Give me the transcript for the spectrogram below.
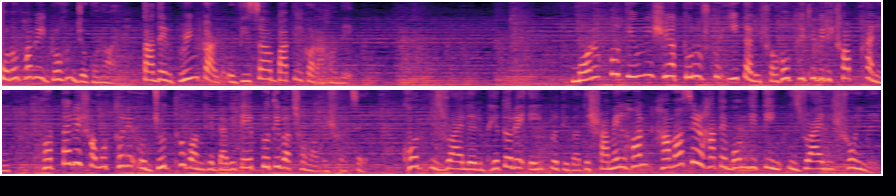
কোনোভাবেই গ্রহণযোগ্য নয়। তাদের গ্রিন কার্ড ও ভিসা বাতিল করা হবে। মরক্কো, টিউনিশিয়া, তুরস্ক, ইতালি সহ পৃথিবীর সবখানি হরতালের সমর্থনে ও যুদ্ধ বন্ধের দাবিতে প্রতিবাদ সমাবেশ হয়েছে। খোদ ইসরায়েলের ভেতরে এই প্রতিবাদে সামিল হন হামাসের হাতে বন্দি তিন ইসরায়েলি সৈনিক।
